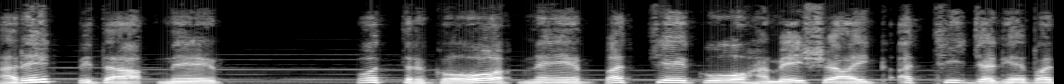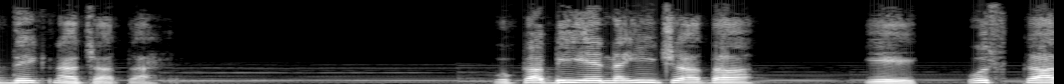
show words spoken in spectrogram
हर एक पिता अपने पुत्र को, अपने बच्चे को हमेशा एक अच्छी जगह पर देखना चाहता है। वो कभी ये नहीं चाहता कि उसका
